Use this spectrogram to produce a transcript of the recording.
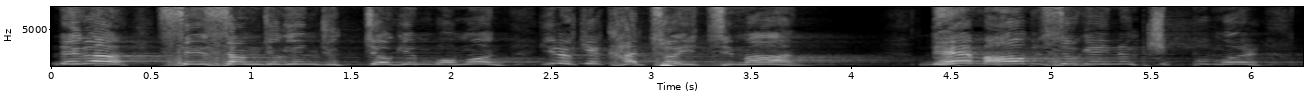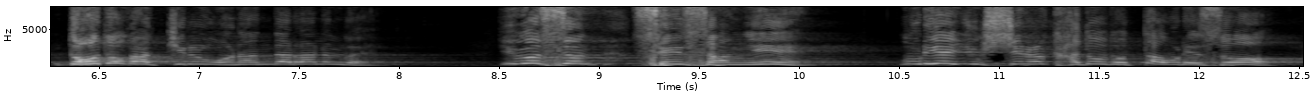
내가 세상적인 육적인 몸은 이렇게 갇혀 있지만 내 마음 속에 있는 기쁨을 너도 갖기를 원한다라는 거예요. 이것은 세상이 우리의 육신을 가둬뒀다고 그래서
